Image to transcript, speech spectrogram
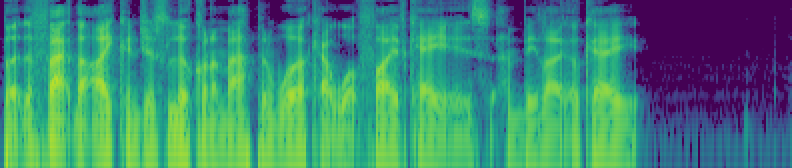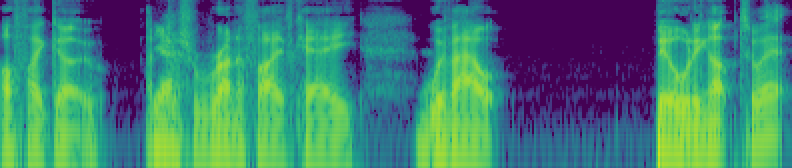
But the fact that I can just look on a map and work out what 5k is and be like, okay, off I go, and just run a 5k without building up to it.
